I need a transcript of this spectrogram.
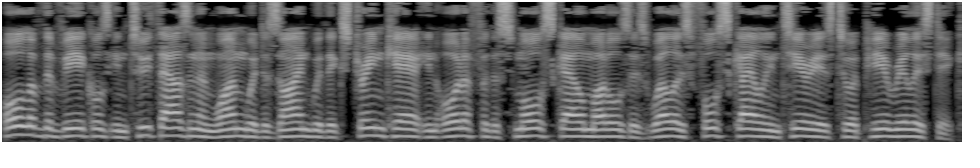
All of the vehicles in 2001 were designed with extreme care in order for the small-scale models as well as full-scale interiors to appear realistic.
